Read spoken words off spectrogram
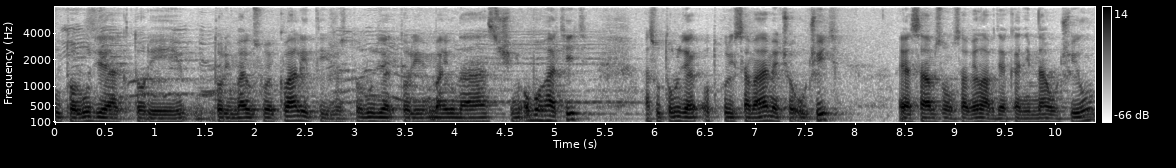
Sú to ľudia, ktorí, ktorí majú svoje kvality, že sú to ľudia, ktorí majú nás čím obohatiť a sú to ľudia, od ktorých sa máme čo učiť. A ja sám som sa veľa vďaka nim naučil.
